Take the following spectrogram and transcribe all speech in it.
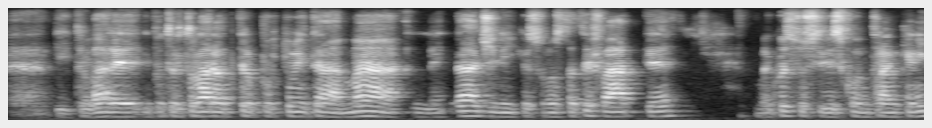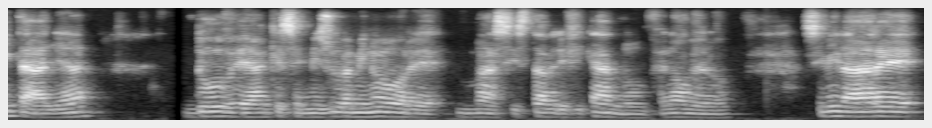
eh, di, trovare, di, poter trovare altre opportunità, ma le indagini che sono state fatte, ma questo si riscontra anche in Italia, dove anche se in misura minore, ma si sta verificando un fenomeno similare,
